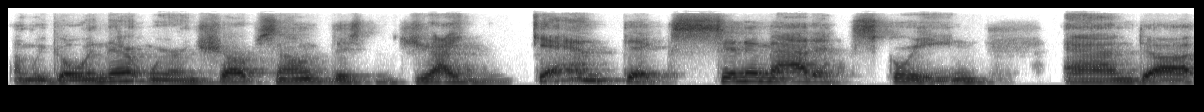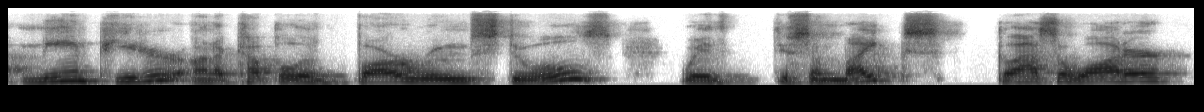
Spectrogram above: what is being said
And we go in there, we're in sharp sound, this gigantic cinematic screen. And uh, me and Peter on a couple of barroom stools with some mics, glass of water,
